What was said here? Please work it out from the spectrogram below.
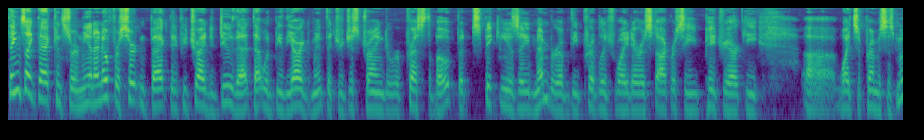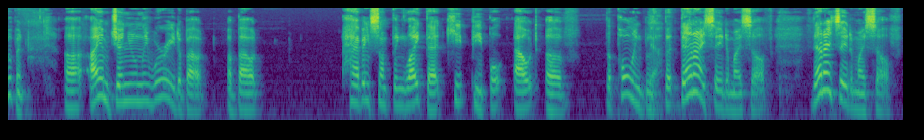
things like that concern me, and I know for a certain fact that if you tried to do that, that would be the argument that you're just trying to repress the vote. But speaking as a member of the privileged white aristocracy, patriarchy, uh, white supremacist movement, uh, I am genuinely worried about about having something like that keep people out of the polling booth. Yeah. But then I say to myself, then I say to myself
